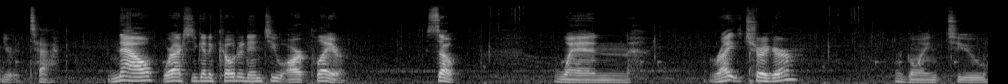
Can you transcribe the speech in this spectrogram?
your attack. Now we're actually going to code it into our player. So when right trigger, we're going to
